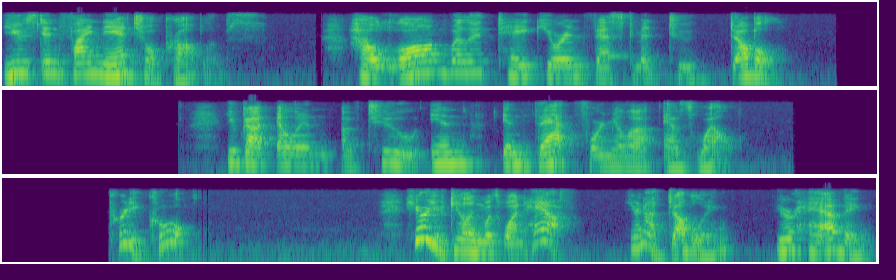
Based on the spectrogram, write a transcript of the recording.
Used in financial problems. How long will it take your investment to double? You've got ln of 2 in in that formula as well. Pretty cool. Here you're dealing with one half. You're not doubling, you're halving.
